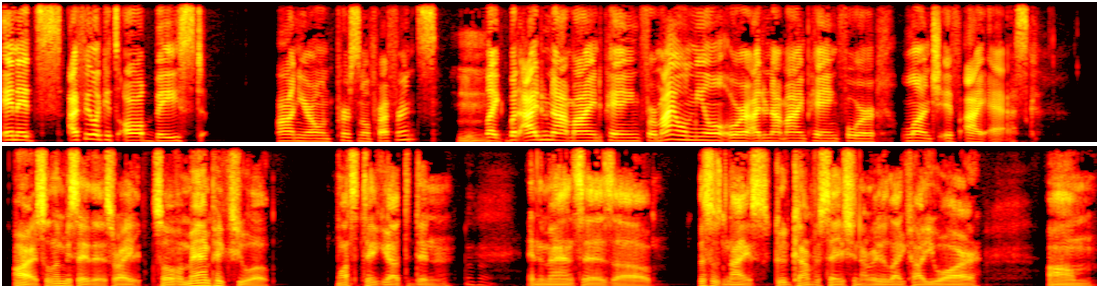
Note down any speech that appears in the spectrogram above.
And it's I feel like it's all based on your own personal preference. Mhm. Like, but I do not mind paying for my own meal or I do not mind paying for lunch if I ask. All right, so let me say this, right? So if a man picks you up, wants to take you out to dinner, Mhm. and the man says, uh, "This was nice, good conversation. I really like how you are, um,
